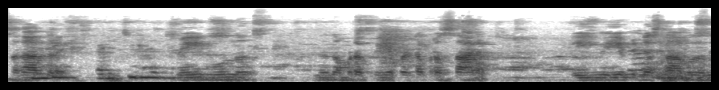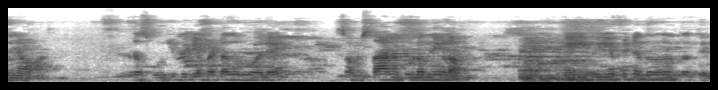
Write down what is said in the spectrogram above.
സദാക്കളെ മെയ് മൂന്ന് ഇന്ന് നമ്മുടെ പ്രിയപ്പെട്ട പ്രസ്ഥാനം എ വൈ എഫിന്റെ സ്ഥാപക ദിനമാണ്. ഇവിടെ സൂചിപ്പിക്കപ്പെട്ടതുപോലെ സംസ്ഥാനത്തുടനീളം എ യു എഫിന്റെ നേതൃത്വത്തിൽ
